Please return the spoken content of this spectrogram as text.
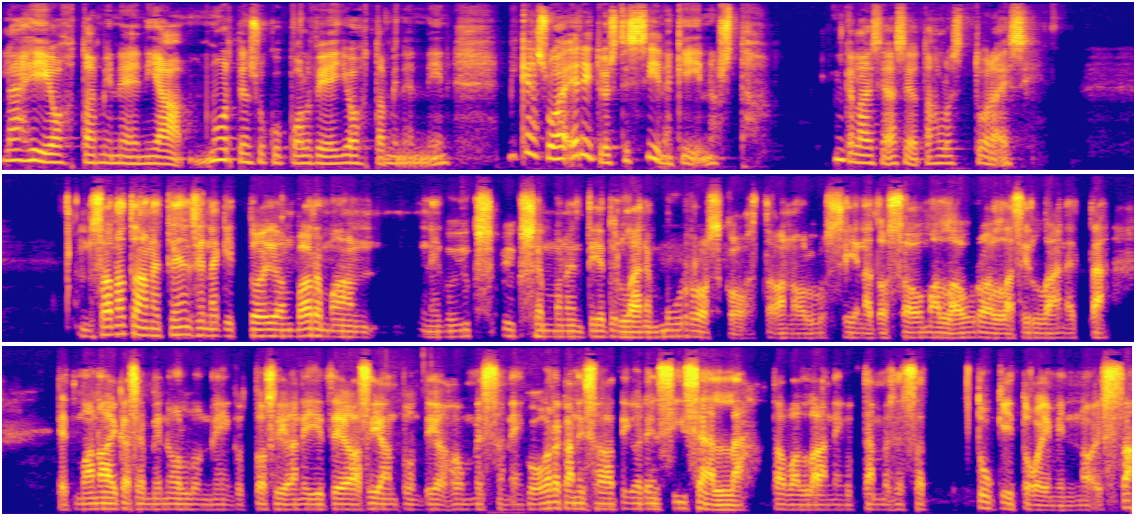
lähijohtaminen ja nuorten sukupolvien johtaminen, niin mikä sua erityisesti siinä kiinnostaa? Minkälaisia asioita haluaisit tuoda esiin? No sanotaan, että ensinnäkin toi on varmaan niin kuin yksi, yksi semmoinen tietynlainen murroskohta on ollut siinä tuossa omalla uralla sillä että, Et mä oon aikaisemmin ollut niin kuin tosiaan IT-asiantuntijahommissa niin kuin organisaatioiden sisällä tavallaan niin kuin tämmöisessä tukitoiminnoissa,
